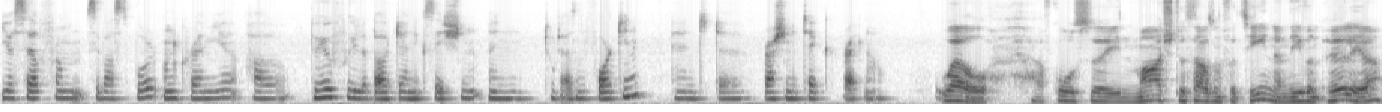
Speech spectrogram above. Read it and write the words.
Yourself from Sevastopol on Crimea, how do you feel about the annexation in 2014 and the Russian attack right now? Well, of course, uh, in March 2014 and even earlier,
